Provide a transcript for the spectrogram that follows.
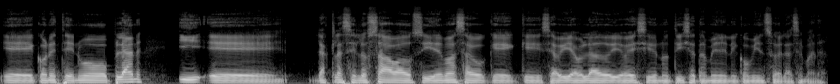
eh, con este nuevo plan y eh, las clases los sábados y demás, algo que, que se había hablado y había sido noticia también en el comienzo de la semana.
